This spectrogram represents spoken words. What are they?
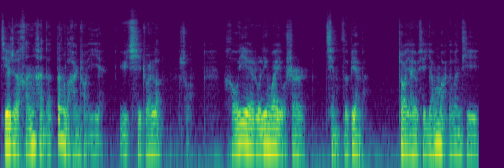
接着狠狠地瞪了韩闯一眼，语气转冷，说：“侯爷若另外有事儿，请自便吧。赵雅有些养马的问题，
